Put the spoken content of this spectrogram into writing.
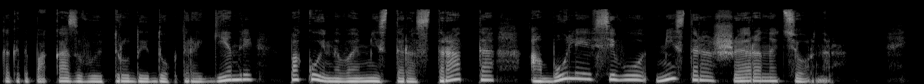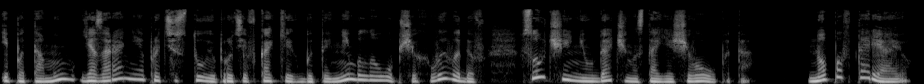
как это показывают труды доктора Генри, покойного мистера Стратта, а более всего мистера Шерона Тёрнера. И потому я заранее протестую против каких бы то ни было общих выводов в случае неудачи настоящего опыта. Но повторяю,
